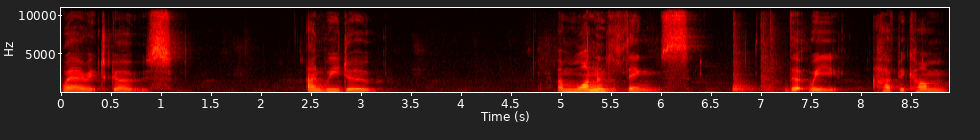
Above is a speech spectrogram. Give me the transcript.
where it goes. And we do. And one of the things that we have become,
